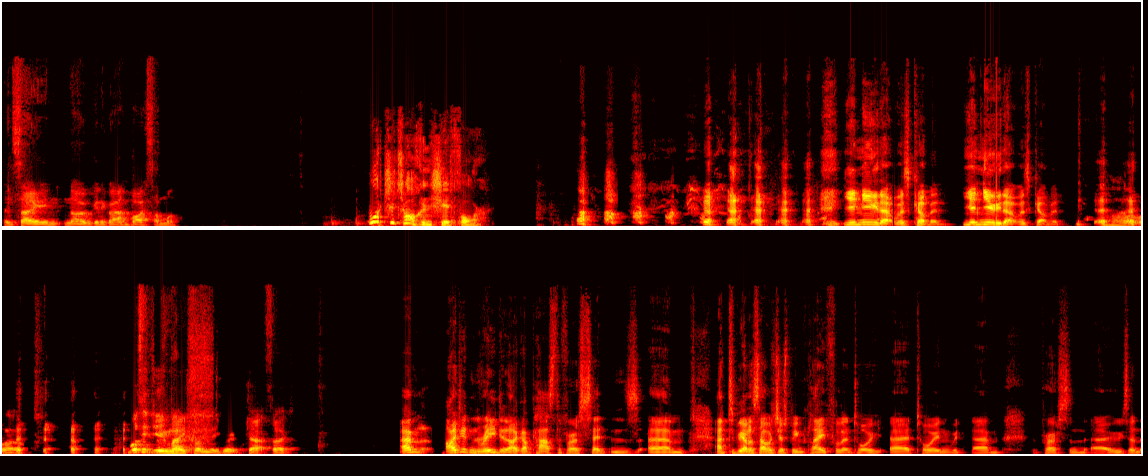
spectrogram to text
and saying, no, we're going to go out and buy someone. What you talking shit for? you knew that was coming. You knew that was coming. oh, well. What did you make on the group chat, folks? Um, I didn't read it. I got past the first sentence. Um, and to be honest, I was just being playful and toy, uh, toying with um, the person uh, who's an,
